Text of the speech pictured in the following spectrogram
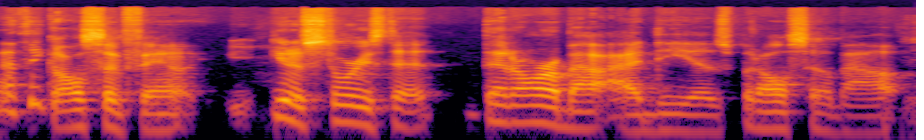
I think also found you know stories that that are about ideas, but also about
